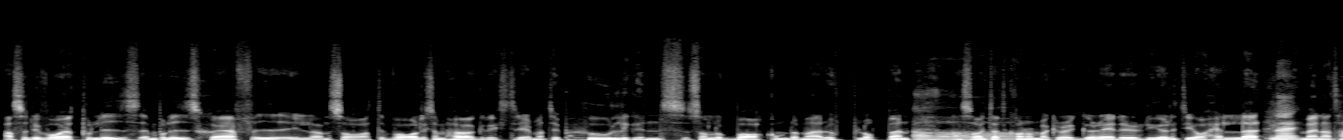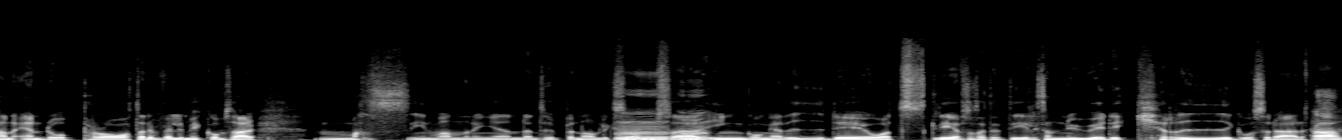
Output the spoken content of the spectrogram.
Alltså det var ju att polis, en polischef i Irland sa att det var liksom högerextrema typ hooligans som låg bakom de här upploppen. Han sa inte att Conor McGregor är det, det gör inte jag heller. Nej. Men att han ändå pratade väldigt mycket om så här massinvandringen, den typen av liksom Mm, så här mm. ingångar i det och att skrev som sagt att det är liksom nu är det krig och sådär. Ja.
